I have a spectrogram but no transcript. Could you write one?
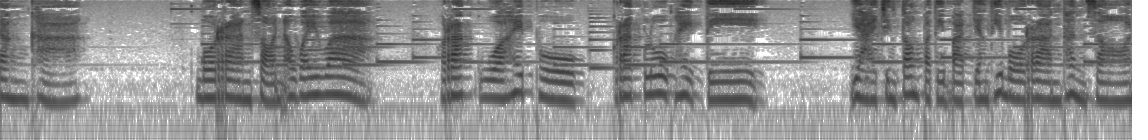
กังขา โบราณสอนเอาไว้ว่า รักวัวให้ผูก รักลูกให้ตี ยายจึงต้องปฏิบัติอย่างที่โบราณท่านสอน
